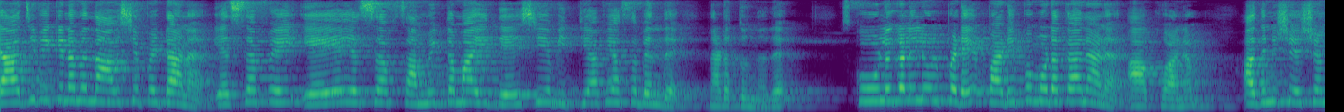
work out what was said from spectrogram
രാജിവെക്കണമെന്നാവശ്യപ്പെട്ടാണ് S F I A S F സംയുക്തമായി ദേശീയ വിദ്യാഭ്യാസ ബന്ദ് നടത്തുന്നത്. സ്കൂളുകളിൽ ഉൾപ്പെടെ പഠിപ്പ് മുടക്കാനാണ് ആഹ്വാനം. അതിനുശേഷം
